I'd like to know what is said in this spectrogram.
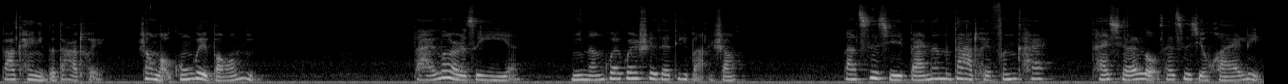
扒开你的大腿，让老公喂饱你。”白了儿子一眼，呢喃乖乖睡在地板上，把自己白嫩的大腿分开，抬起来搂在自己怀里，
